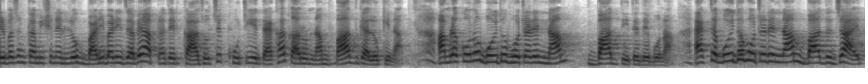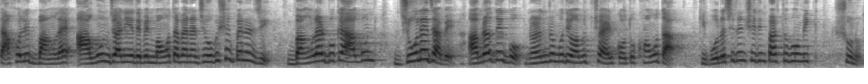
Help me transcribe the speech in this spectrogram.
নির্বাচন কমিশনের লোক বাড়ি বাড়ি যাবে, আপনাদের কাজ হচ্ছে খুঁটিয়ে দেখা কারোর নাম বাদ গেল কিনা। আমরা কোনো বৈধ ভোটারের নাম বাদ দিতে দেব না। একটা বৈধ ভোটারের নাম বাদ যায়, তাহলে বাংলায় আগুন জ্বালিয়ে দেবেন মমতা ব্যানার্জি, অভিষেক ব্যানার্জি। বাংলার বুকে আগুন জ্বলে যাবে। আমরাও দেখব, নরেন্দ্র মোদী, অমিত শাহের কত ক্ষমতা কি বলেছিলেন সেদিন পার্থ ভৌমিক? শুনুন।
